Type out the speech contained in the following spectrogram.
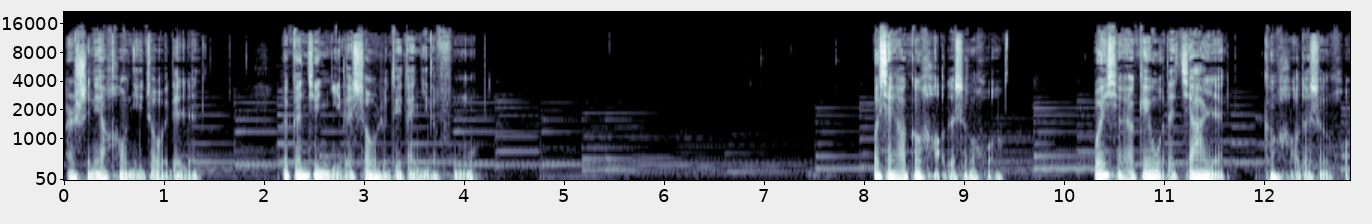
而十年后，你周围的人会根据你的收入对待你的父母。我想要更好的生活，我也想要给我的家人更好的生活。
